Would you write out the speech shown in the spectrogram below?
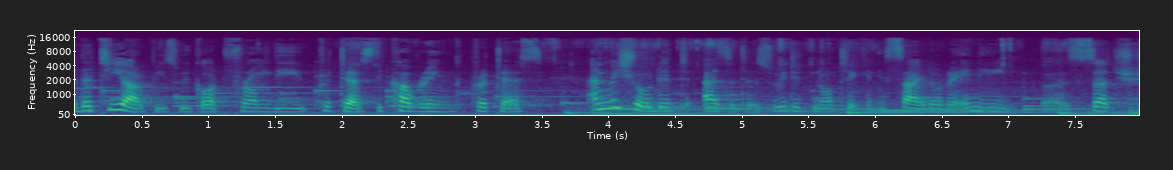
the TRPs we got from the protest, the covering the protests, and we showed it as it is. We did not take any side or any uh, such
